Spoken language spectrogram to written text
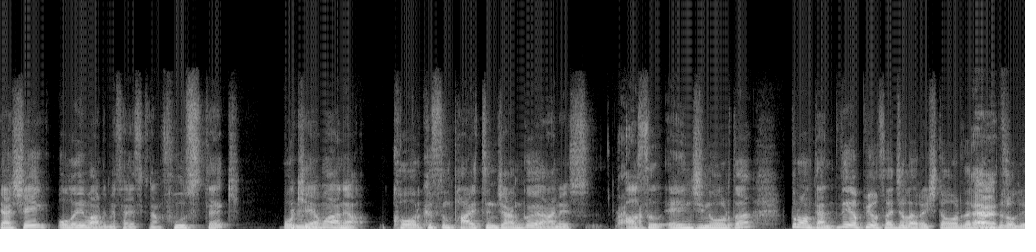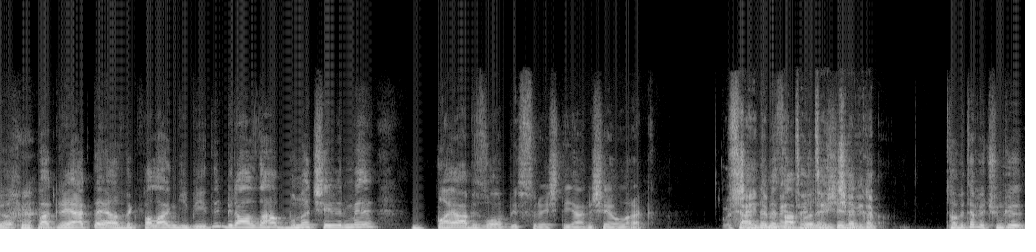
ya şey olayı vardı mesela eskiden full stack okey ama hani core kısım Python Django ya hani asıl engine orada frontend'i de yapıyor sacılar işte orada Evet. render oluyor. Bak React'ta yazdık falan gibiydi. Biraz daha buna çevirme bayağı bir zor bir süreçti yani şey olarak. O Sen de mesela böyle bir şeyle çevirip tabii tabii. Çünkü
